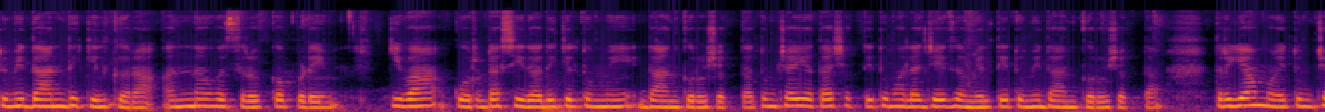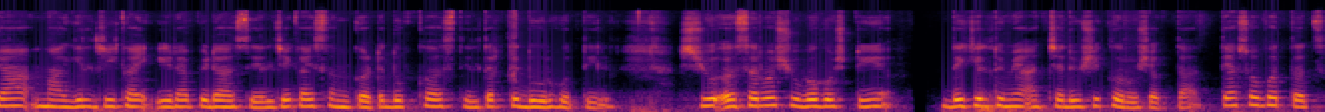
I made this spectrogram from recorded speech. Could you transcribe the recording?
तुम्ही दान देखील करा. अन्न वस्त्र कपडे किंवा कोरडा शिरा देखील तुम्ही दान करू शकता. तुमच्या यथाशक्ती तुम्हाला जे जमेल ते तुम्ही दान करू शकता. तर यामुळे तुमच्या मागील जी काही इडापिडा असेल जे काही संकट दुःख असतील तर ते दूर होतील. शु सर्व शुभ गोष्टी देखील तुम्ही आजच्या दिवशी करू शकता. त्यासोबतच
